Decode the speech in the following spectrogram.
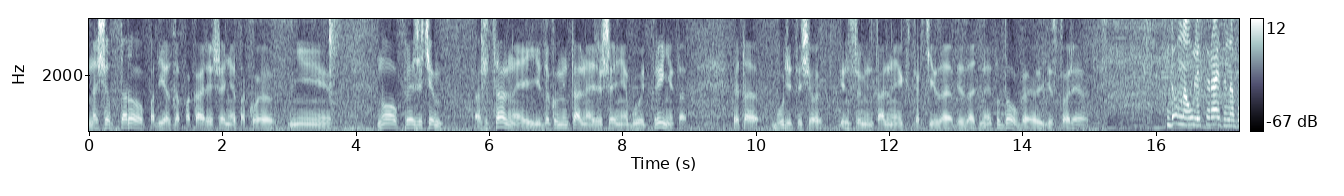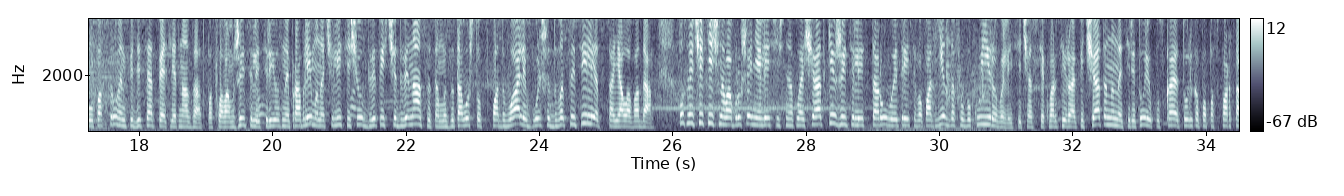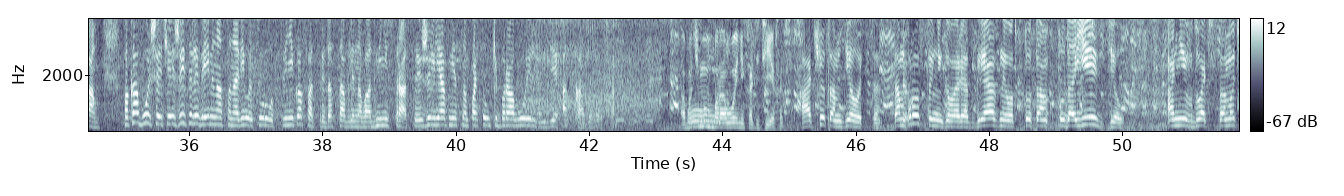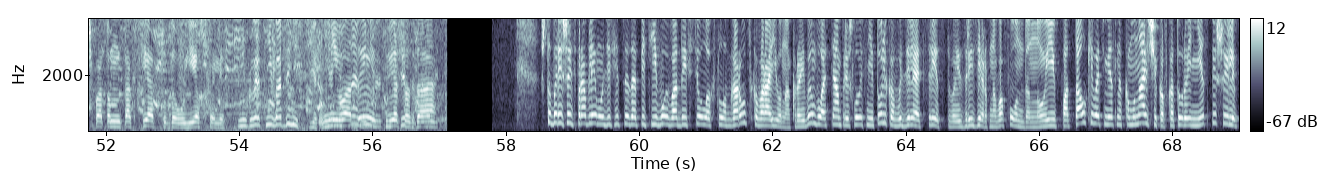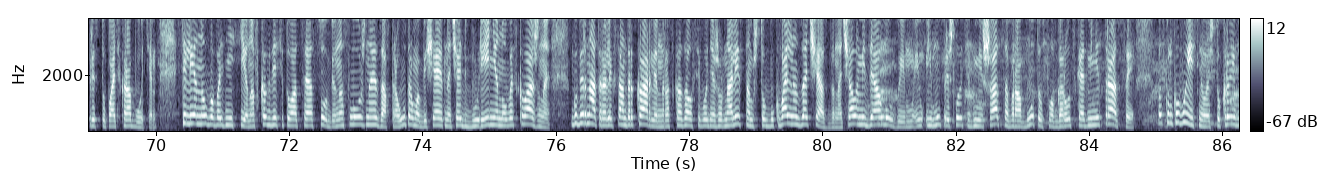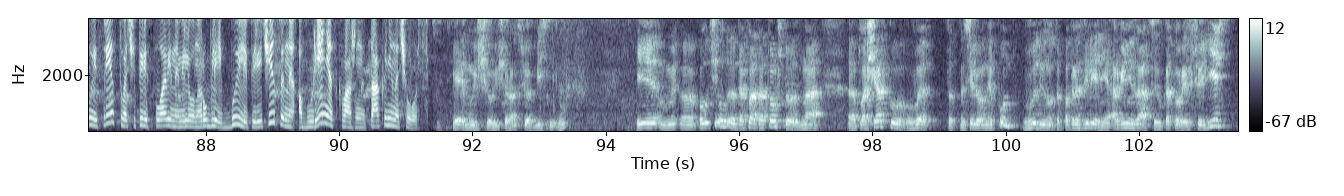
Насчет второго подъезда пока решение такое не но прежде чем официальное и документальное решение будет принято, это будет еще инструментальная экспертиза обязательно. Это долгая история. Дом на улице Разина был построен 55 лет назад. По словам жителей, серьезные проблемы начались еще в 2012-м из-за того, что в подвале больше 20 лет стояла вода. После частичного обрушения лестничной площадки жители из второго и третьего подъездов эвакуировали. Сейчас все квартиры опечатаны, на территорию пускают только по паспортам. Пока большая часть жителей временно остановилась у родственников от предоставленного администрации жилья в местном поселке Боровое, люди отказываются. А почему в Боровой не хотите ехать? А что там делать-то? Там просто не говорят грязный. Вот кто там туда ездил, они в 2 часа ночи потом на такси оттуда уехали. Не говорят, ни воды, ни света. Ни воды, ни света, да. Чтобы решить проблему дефицита питьевой воды в селах Славгородского района, краевым властям пришлось не только выделять средства из резервного фонда, но и подталкивать местных коммунальщиков, которые не спешили приступать к работе. В селе Нововознесеновка, где ситуация особенно сложная, завтра утром обещают начать бурение новой скважины. Губернатор Александр Карлин рассказал сегодня журналистам, что буквально за час до начала медиалога ему, пришлось вмешаться в работу Славгородской администрации, поскольку выяснилось, что краевые средства 4,5 миллиона рублей были были перечислены, а бурение скважины так и не началось. Я ему еще, еще раз все объяснил. И э, получил доклад о том, что на э, площадку в этот населенный пункт выдвинуто подразделение организации, у которой все есть,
